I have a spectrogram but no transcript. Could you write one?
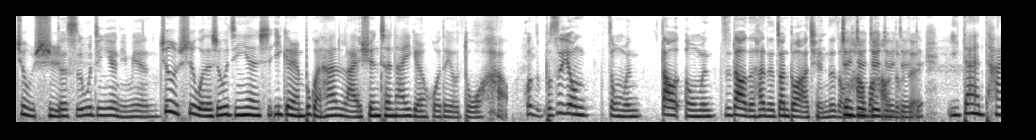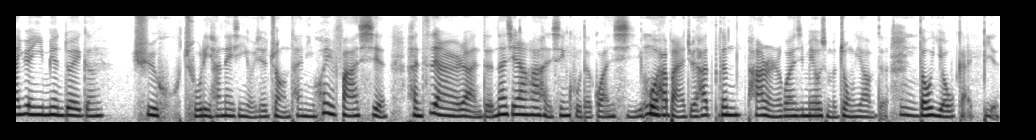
就是你的食物经验里面，就是我的食物经验是一个人，不管他来宣称他一个人活得有多好，或者不是用我们到我们知道的他的赚多少钱这种，对对对对对对，一旦他愿意面对跟。去处理他内心有一些状态，你会发现很自然而然的那些让他很辛苦的关系，嗯、或者他本来觉得他跟他人的关系没有什么重要的，嗯、都有改变。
